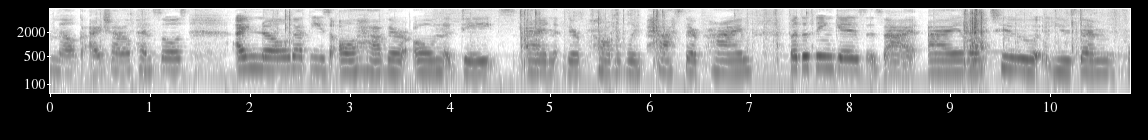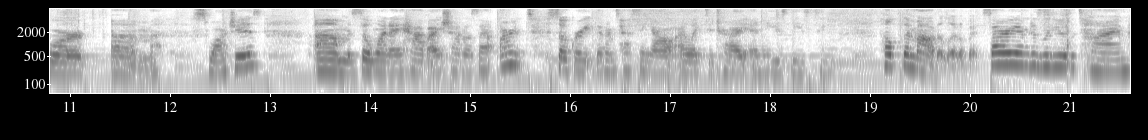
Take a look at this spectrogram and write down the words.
Milk eyeshadow pencils. I know that these all have their own dates and they're probably past their prime, but the thing is, is that I like to use them for um, swatches. Um, so when I have eyeshadows that aren't so great that I'm testing out, I like to try and use these to help them out a little bit. Sorry, I'm just looking at the time.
